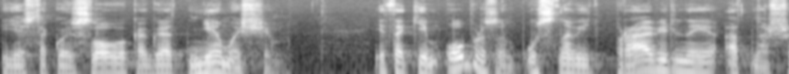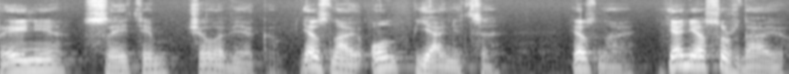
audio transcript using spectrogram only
есть такое слово, как говорят, немощам. И таким образом установить правильные отношения с этим человеком. Я знаю, он пьяница, я знаю, я не осуждаю,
